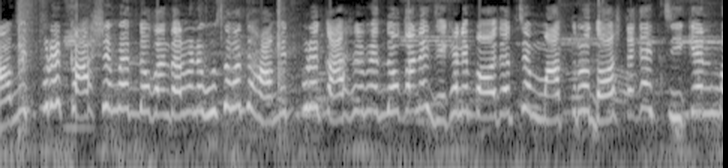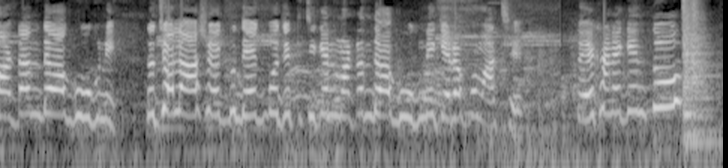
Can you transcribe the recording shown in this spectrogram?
হামিদপুরে কাশেমের দোকান তার মানে বুঝতে পারছ হামিদপুরে কাশেমের দোকানে যেখানে পাওয়া যাচ্ছে মাত্র দশ টাকায় চিকেন মাটন দেওয়া ঘুগনি। তো চলো আসো একটু দেখব যে চিকেন মাটন দেওয়া ঘুগনি কীরকম আছে। তো এখানে কিন্তু এই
